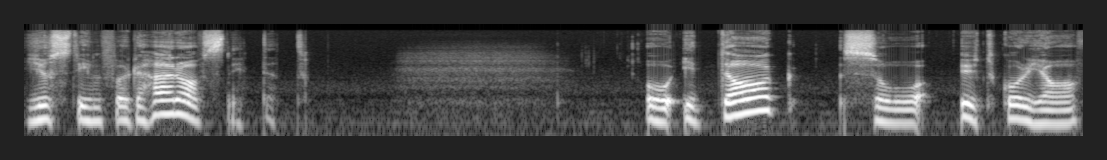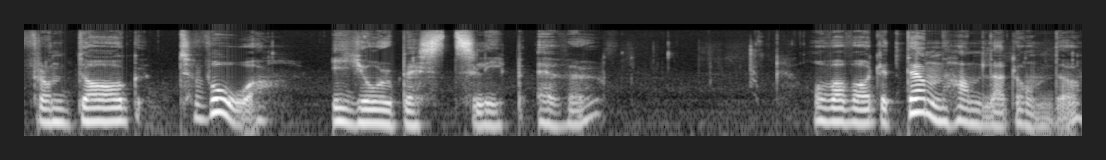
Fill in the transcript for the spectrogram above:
just inför det här avsnittet. Och idag så utgår jag från dag två i Your Best Sleep Ever. Och vad var det den handlade om då?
